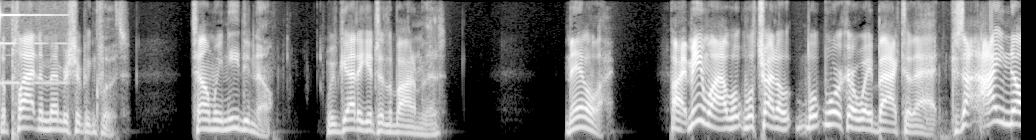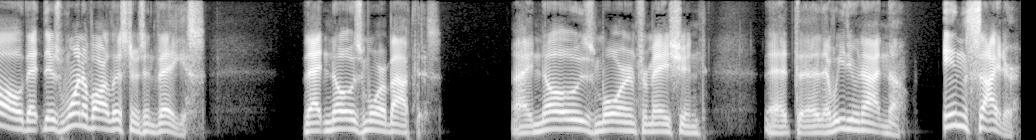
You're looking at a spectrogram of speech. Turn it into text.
the platinum membership includes. Tell them we need to know. We've got to get to the bottom of this. Man alive. All right. Meanwhile, we'll, we'll try to we'll work our way back to that because I, I know that there's one of our listeners in Vegas that knows more about this. Right, knows more information that uh, that we do not know. Insider,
